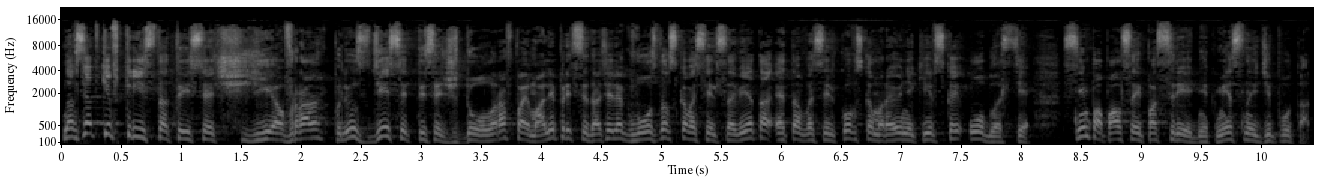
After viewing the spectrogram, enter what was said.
На взятке в 300 тысяч евро плюс 10 тысяч долларов поймали председателя Гвоздовского сельсовета, это в Васильковском районе Киевской области. С ним попался и посредник, местный депутат.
